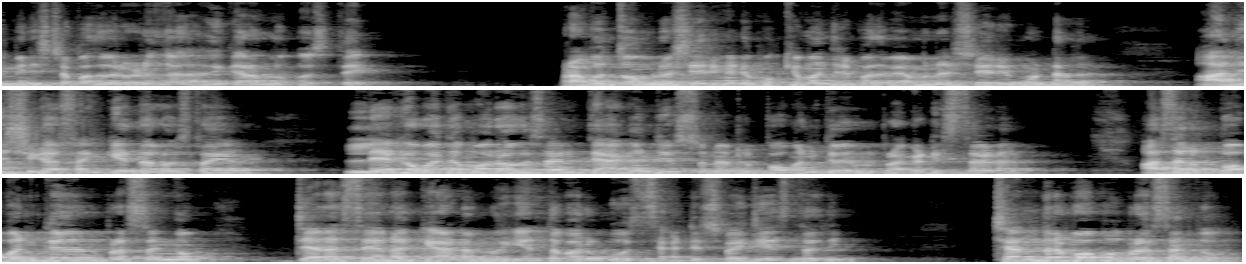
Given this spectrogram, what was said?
మినిస్టర్ పదవి ఇవ్వడం కాదు అధికారంలోకి వస్తే. ప్రభుత్వంలో షేరింగ్ అంటే ముఖ్యమంత్రి పదవి ఏమన్నా షేరింగ్ ఉంటుందా ఆ దిశగా సంకేతాలు వస్తాయా? లేకపోతే మరొకసారి త్యాగం చేస్తున్నట్లు పవన్ కళ్యాణ్ ప్రకటిస్తాడా? అసలు పవన్ కళ్యాణ్ ప్రసంగం జనసేన క్యాడర్ను ఎంతవరకు సాటిస్ఫై చేస్తుంది? చంద్రబాబు ప్రసంగం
